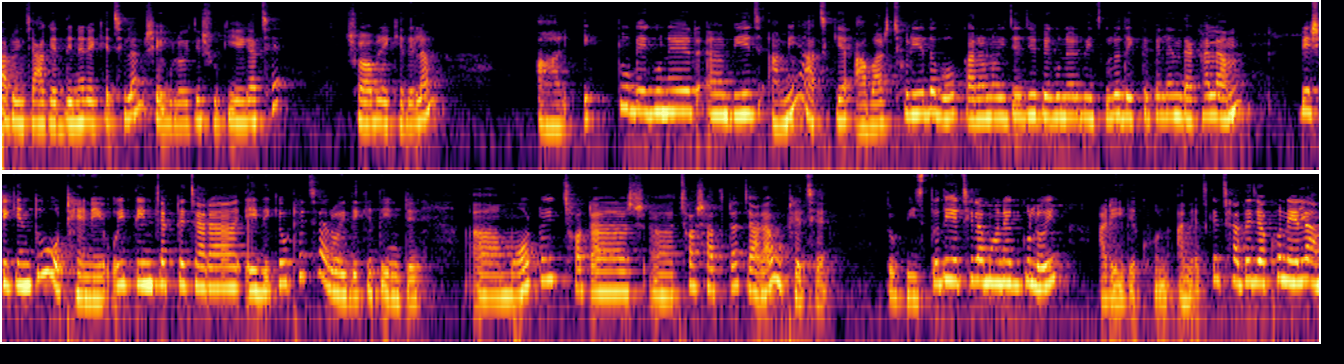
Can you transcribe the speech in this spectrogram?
আর ওই যে আগের দিনে রেখেছিলাম, সেগুলো ওই যে শুকিয়ে গেছে, সব রেখে দিলাম। আর একটু বেগুনের বীজ আমি আজকে আবার ছড়িয়ে দেব। কারণ ওই যে যে বেগুনের বীজগুলো দেখতে পেলেন, দেখালাম, বেশি কিন্তু ওঠেনি। ওই তিন চারটে চারা এইদিকে উঠেছে আর ওইদিকে তিনটে। মোট ওই ছটা ছ সাতটা চারা উঠেছে। তো বীজ তো দিয়েছিলাম অনেকগুলোই। আর এই দেখুন, আমি আজকে ছাদে যখন এলাম,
